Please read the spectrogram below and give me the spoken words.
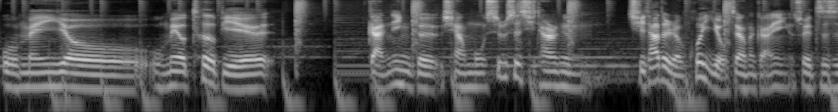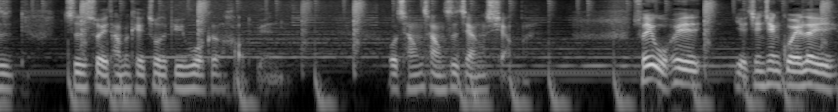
我没有，我没有特别感应的项目，是不是其他人？其他的人会有这样的感应，所以这是之所以他们可以做的比我更好的原因。我常常是这样想的，所以我会也渐渐归类，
